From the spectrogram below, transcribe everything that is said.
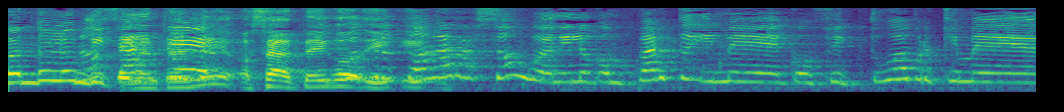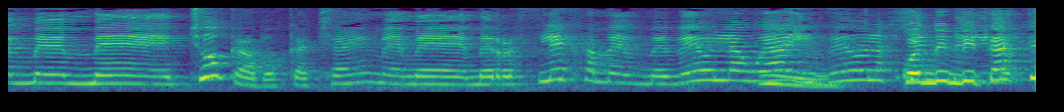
Cuando lo No, sí, ¿Me invitaste, entendí? O sea, te digo... Tienes y- y- toda la razón, weón, y lo comparto y me conflictúa porque me, me, me choca, pues, ¿cachai? Me, me, me refleja, me, me veo en la weá y veo a la gente. Mm. Cuando invitaste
